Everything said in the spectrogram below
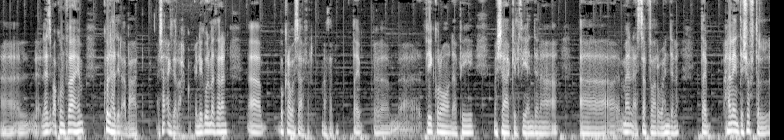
آه، لازم أكون فاهم كل هذه الأبعاد عشان أقدر أحكم. اللي يقول مثلا آه، بكرة بسافر مثلا. طيب آه، آه، في كورونا في مشاكل في عندنا آه، منع سفر وعندنا. طيب هل أنت شفت ال-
